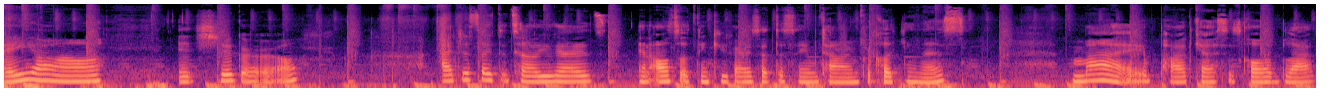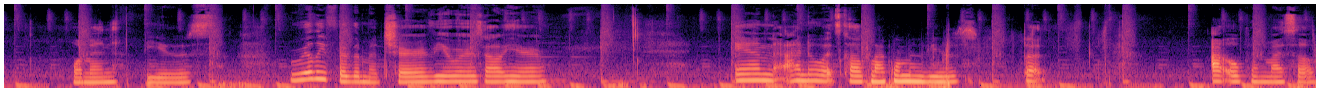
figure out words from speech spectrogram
Hey y'all, it's your girl. I just like to tell you guys and also thank you guys at the same time for clicking this. My podcast is called Black Woman Views, really for the mature viewers out here. And I know it's called Black Woman Views, but I open myself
